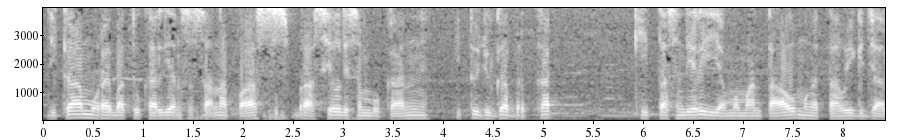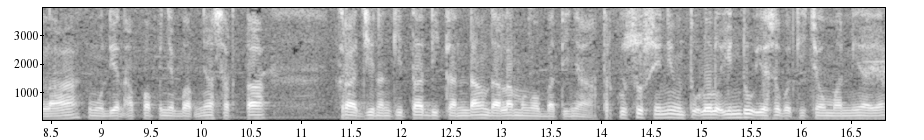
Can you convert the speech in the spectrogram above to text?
Jika murai batu kalian sesak napas berhasil disembuhkan itu juga berkat kita sendiri yang memantau, mengetahui gejala, kemudian apa penyebabnya serta kerajinan kita di kandang dalam mengobatinya. Terkhusus ini untuk lolo induk ya sobat kicau mania ya.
